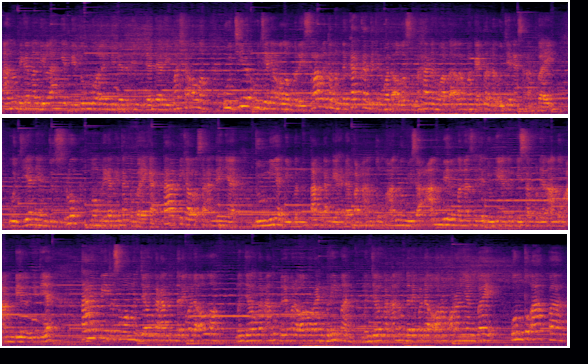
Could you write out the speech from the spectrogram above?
antum dikenal di langit ditunggu oleh bidadari bidadari. Masya Allah ujian-ujian yang Allah beri. Selama itu mendekatkan kita kepada Allah Subhanahu Wa Taala maka itu adalah ujian yang sangat baik. Ujian yang justru memberikan kita kebaikan. Tapi kalau seandainya dunia dibentangkan di hadapan antum antum bisa ambil mana saja dunia itu bisa kemudian antum ambil gitu ya tapi itu semua menjauhkan antum daripada Allah, menjauhkan antum daripada orang-orang yang beriman, menjauhkan antum daripada orang-orang yang baik. Untuk apa?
